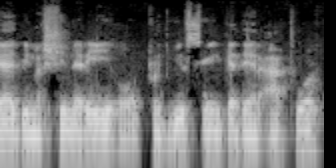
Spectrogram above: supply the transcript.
uh, the machinery or producing uh, their artwork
